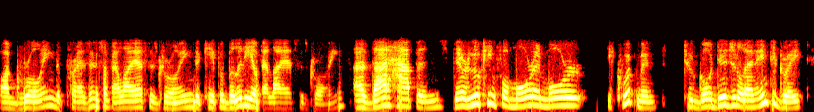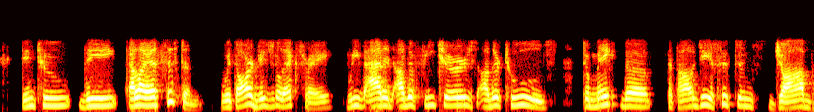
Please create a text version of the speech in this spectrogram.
are growing. The presence of LIS is growing. The capability of LIS is growing. As that happens, they're looking for more and more equipment to go digital and integrate into the LIS system with our digital x-ray, we've added other features, other tools to make the pathology assistant's job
